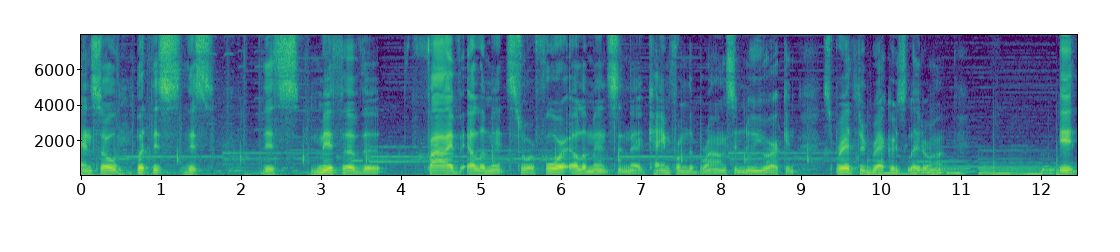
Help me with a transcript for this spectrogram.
and so but this this this myth of the five elements or four elements, and that came from the Bronx in New York and spread through records later on. It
